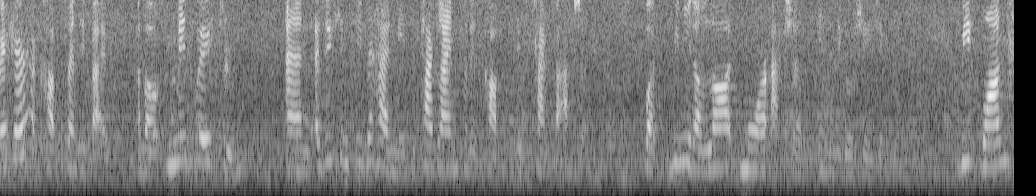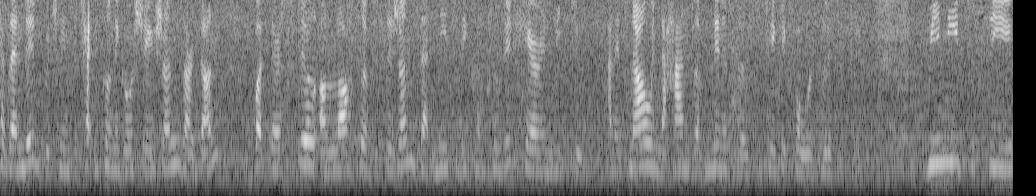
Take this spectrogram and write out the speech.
We're here at COP25, about midway through, and as you can see behind me, the tagline for this COP is time for action. But we need a lot more action in the negotiating rooms. Week one has ended, which means the technical negotiations are done, but there's still a lot of decisions that need to be concluded here in week two, and it's now in the hands of ministers to take it forward politically. We need to see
